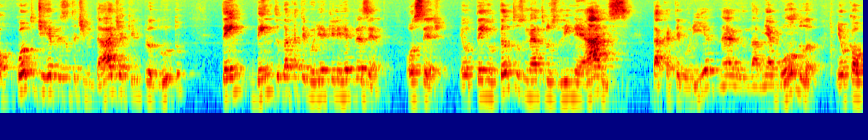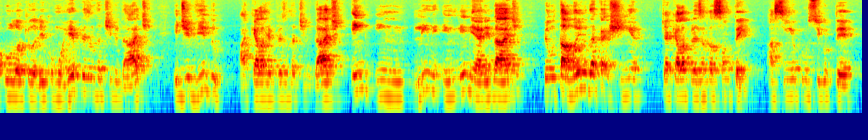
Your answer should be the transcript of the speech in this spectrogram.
o quanto de representatividade aquele produto tem dentro da categoria que ele representa. Ou seja, eu tenho tantos metros lineares da categoria, né, da minha gôndola, eu calculo aquilo ali como representatividade e divido aquela representatividade em, em, em linearidade pelo tamanho da caixinha que aquela apresentação tem. Assim eu consigo ter,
